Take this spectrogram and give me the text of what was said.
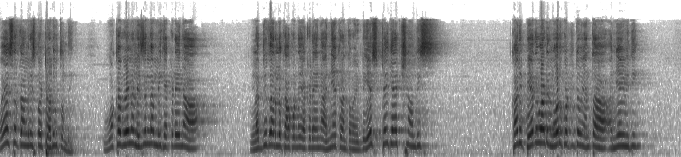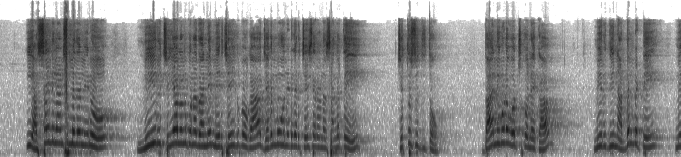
వైఎస్ఆర్ కాంగ్రెస్ పార్టీ అడుగుతుంది ఒకవేళ నిజంగా మీకు ఎక్కడైనా లబ్ధిదారులు కాకుండా ఎక్కడైనా అన్యాక్రాంతం అయింటే yes take action on this కానీ పేదవాడు నోరు కొట్టడం ఎంత అన్యాయం ఇది? ఈ అసైన్డ్ ల్యాండ్స్ మీద మీరు మీరు చేయాలనుకున్న దాన్ని మీరు చేయకపోగా జగన్మోహన్ రెడ్డి గారు చేశారన్న సంగతి చిత్తశుద్ధితో. దాన్ని కూడా ఓర్చుకోలేక మీరు దీన్ని అడ్డం పెట్టి మీ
